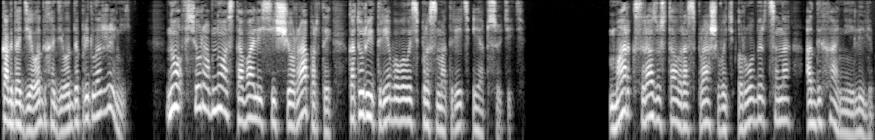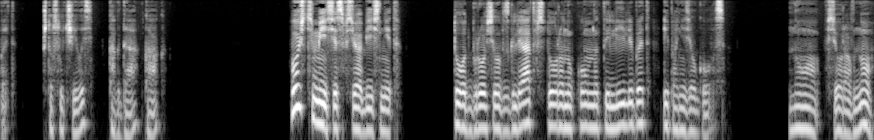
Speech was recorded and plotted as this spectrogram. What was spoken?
когда дело доходило до предложений, но все равно оставались еще рапорты, которые требовалось просмотреть и обсудить. Марк сразу стал расспрашивать Робертсона о дыхании Лилибет. Что случилось? Когда? Как? «Пусть миссис все объяснит». Тот бросил взгляд в сторону комнаты Лилибет и понизил голос. «Но все равно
